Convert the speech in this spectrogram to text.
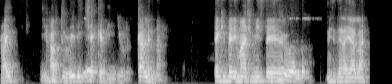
right? You have to really check it in your calendar. Thank you very much, Mr. Mr. Ayala.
